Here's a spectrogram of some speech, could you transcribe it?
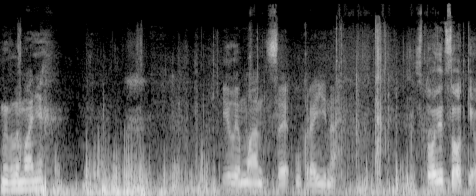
Ми в Лимані. І Лиман це Україна. Сто відсотків.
